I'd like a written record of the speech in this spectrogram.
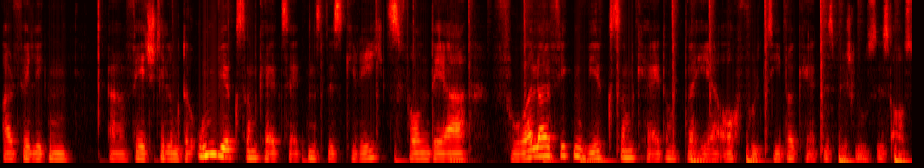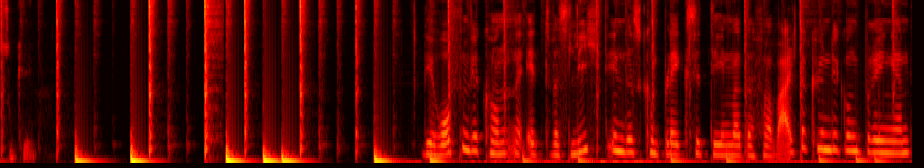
allfälligen äh, Feststellung der Unwirksamkeit seitens des Gerichts von der vorläufigen Wirksamkeit und daher auch Vollziehbarkeit des Beschlusses auszugehen. Wir hoffen, wir konnten etwas Licht in das komplexe Thema der Verwalterkündigung bringen.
